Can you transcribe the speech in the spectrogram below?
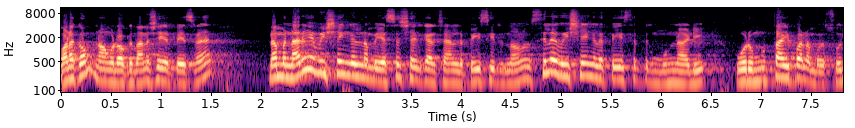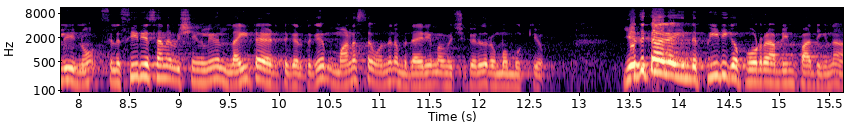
வணக்கம் நான் உங்கள் டாக்டர் தனசேகர் பேசுகிறேன் நம்ம நிறைய விஷயங்கள் நம்ம எஸ்எஸ் ஷேர்கார் சேனலில் பேசிகிட்டு இருந்தாலும் சில விஷயங்களை பேசுகிறதுக்கு முன்னாடி ஒரு முத்தாய்ப்பாக நம்ம சொல்லிடணும். சில சீரியஸான விஷயங்களையும் லைட்டாக எடுத்துக்கிறதுக்கு மனசை வந்து நம்ம தைரியமாக வச்சுக்கிறது ரொம்ப முக்கியம். எதுக்காக இந்த பீடிகை போடுறேன் அப்படின்னு பார்த்தீங்கன்னா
